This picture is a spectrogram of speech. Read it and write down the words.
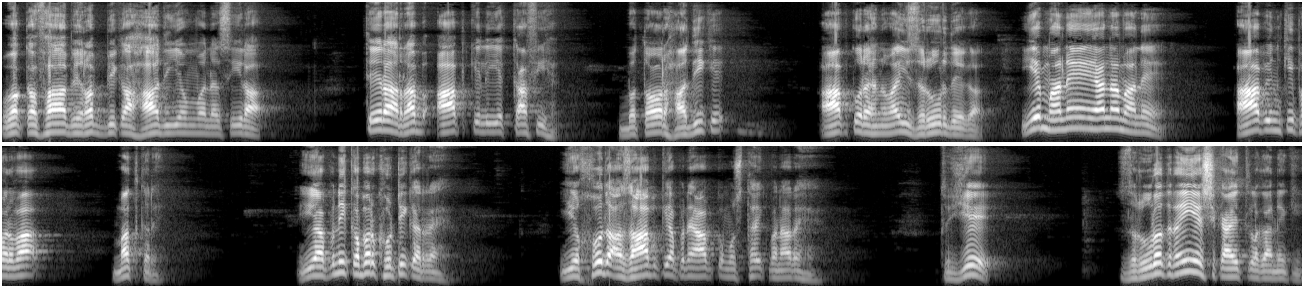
و کفا بھی ربی کا ہادیم و نصیرہ تیرا رب آپ کے لیے کافی ہے، بطور ہادی کے آپ کو رہنمائی ضرور دے گا۔ یہ مانیں یا نہ مانیں آپ ان کی پرواہ مت کریں۔ یہ اپنی قبر کھوٹی کر رہے ہیں۔ یہ خود عذاب کے اپنے آپ کو مستحق بنا رہے ہیں۔ تو یہ ضرورت نہیں ہے شکایت لگانے کی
